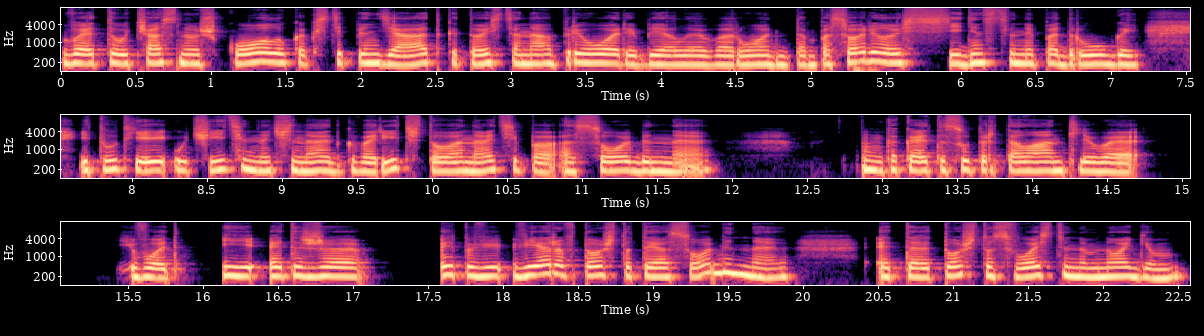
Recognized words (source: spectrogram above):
в эту частную школу как стипендиатка, то есть она априори белая ворона, там поссорилась с единственной подругой, и тут ей учитель начинает говорить, что она типа особенная, какая-то супер талантливая. Вот. И это же вера в то, что ты особенная, это то, что свойственно многим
